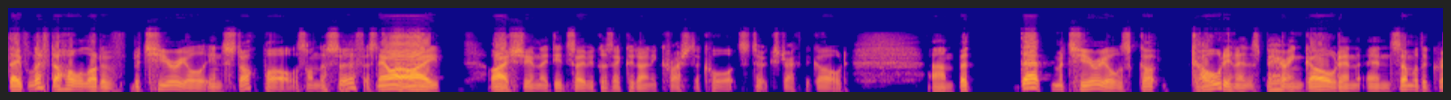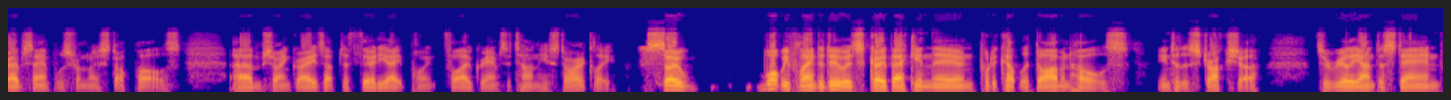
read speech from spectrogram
they've left a whole lot of material in stockpiles on the surface. Now, I I assume they did so because they could only crush the quartz to extract the gold. Um, but that material's got gold in it. It's bearing gold, and, and some of the grab samples from those stockpiles um, showing grades up to 38.5 grams a ton historically. So what we plan to do is go back in there and put a couple of diamond holes into the structure to really understand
